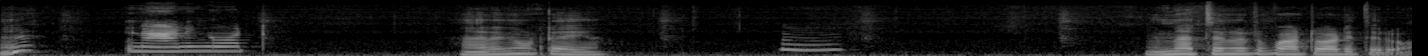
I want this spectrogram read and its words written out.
ഏ? നാരങ്ങ മുട്ട് ആരെങ്ങോട്ടേയാ ഇന്ന് അച്ഛനൊരു പാട്ട് പാടി തരുമോ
